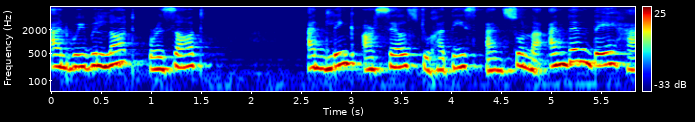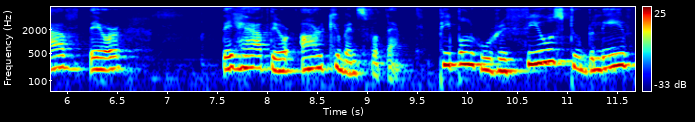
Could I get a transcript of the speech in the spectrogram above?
and we will not resort and link ourselves to Hadith and Sunnah. And then they have their they have their arguments for them. People who refuse to believe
